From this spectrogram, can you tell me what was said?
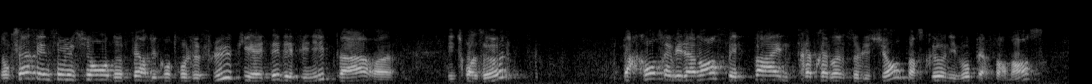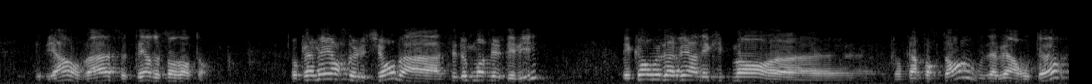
Donc ça, c'est une solution de faire du contrôle de flux qui a été définie par euh, I3E. Par contre, évidemment, ce n'est pas une très très bonne solution parce qu'au niveau performance, eh bien, on va se taire de temps en temps. Donc la meilleure solution, bah, c'est d'augmenter le débit. Et quand vous avez un équipement euh, donc important, vous avez un routeur,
